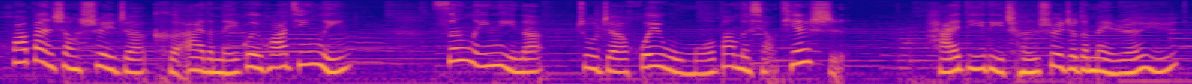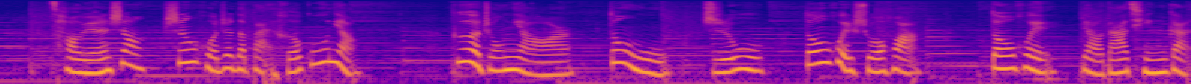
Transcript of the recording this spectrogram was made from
花瓣上睡着可爱的玫瑰花精灵，森林里呢，住着挥舞魔棒的小天使。海底里沉睡着的美人鱼，草原上生活着的百合姑娘，各种鸟儿、动物、植物都会说话，都会表达情感。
